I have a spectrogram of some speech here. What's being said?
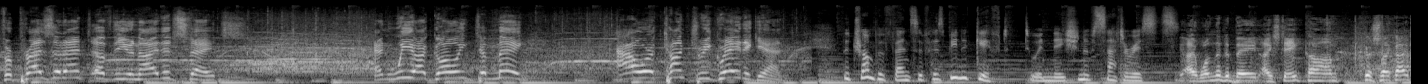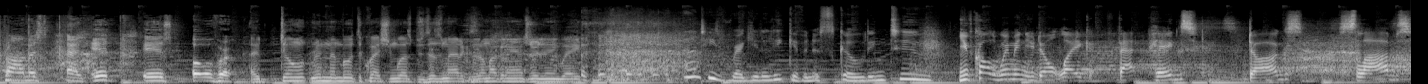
for President of the United States, and we are going to make our country great again. The Trump offensive has been a gift to a nation of satirists. I won the debate. I stayed calm, just like I promised, and it is over. I don't remember what the question was, but it doesn't matter because I'm not going to answer it anyway. And he's regularly given a scolding too. You've called women you don't like fat pigs, dogs, slobs,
